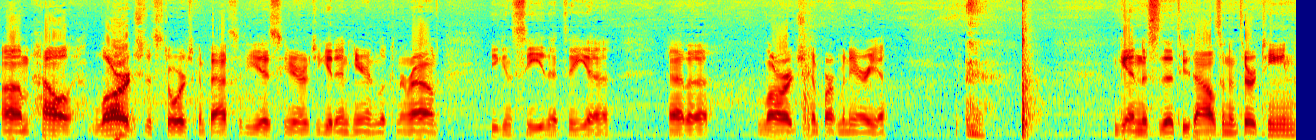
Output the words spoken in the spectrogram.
um, how large the storage capacity is here as you get in here and looking around you can see that they uh, have a large compartment area. Again this is a 2013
